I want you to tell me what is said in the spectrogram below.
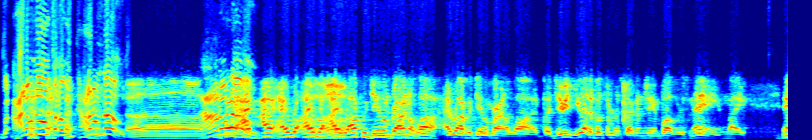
but I don't know if I would. I don't know. Uh, I I, don't know. I, I, I, I don't I rock with Jaylen Brown a lot. I rock with Jaylen Brown a lot. But Jimmy, you got to put some respect on Jimmy Butler's name. Like, and,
